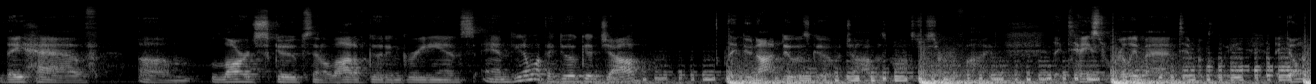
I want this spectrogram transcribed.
they have um, large scoops and a lot of good ingredients. And you know what? They do a good job. They do not do as good of a job as Monster Certified. They taste really bad typically. They don't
